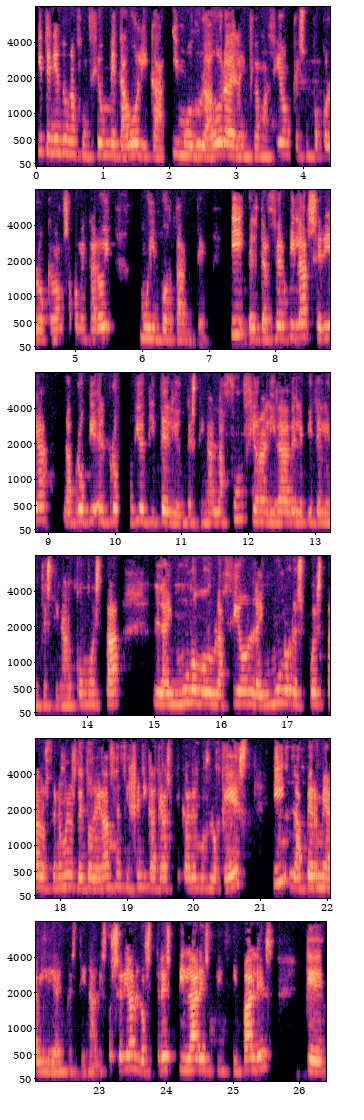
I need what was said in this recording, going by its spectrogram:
y teniendo una función metabólica y moduladora de la inflamación, que es un poco lo que vamos a comentar hoy, muy importante. Y el tercer pilar sería el propio epitelio intestinal, la funcionalidad del epitelio intestinal, cómo está la inmunomodulación, la inmunorespuesta, los fenómenos de tolerancia antigénica, que ahora explicaremos lo que es, y la permeabilidad intestinal. Estos serían los tres pilares principales que,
